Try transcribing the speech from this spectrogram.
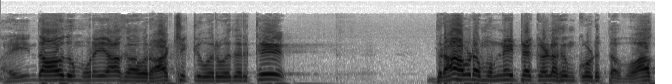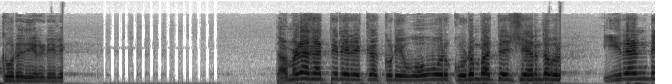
ஐந்தாவது முறையாக அவர் ஆட்சிக்கு வருவதற்கு திராவிட முன்னேற்ற கழகம் கொடுத்த வாக்குறுதிகளிலே தமிழகத்தில் இருக்கக்கூடிய ஒவ்வொரு குடும்பத்தை சேர்ந்தவர் இரண்டு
